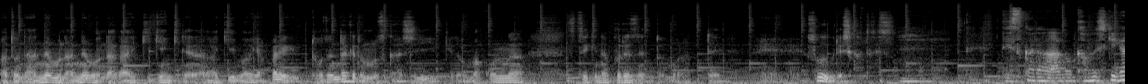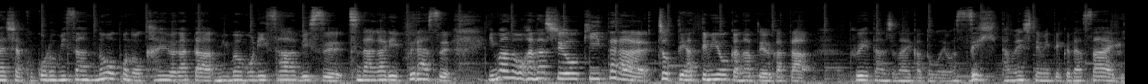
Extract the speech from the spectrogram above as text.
あと何年も何年も長生き元気で長生きはやっぱり当然だけど難しいけど、まあ、こんな素敵なプレゼントをもらって、えーすごい嬉しかったです。ですからあの株式会社こころみさんのこの会話型見守りサービスつながりプラス今のお話を聞いたらちょっとやってみようかなという方増えたんじゃないかと思います。ぜひ試してみてください、はい。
